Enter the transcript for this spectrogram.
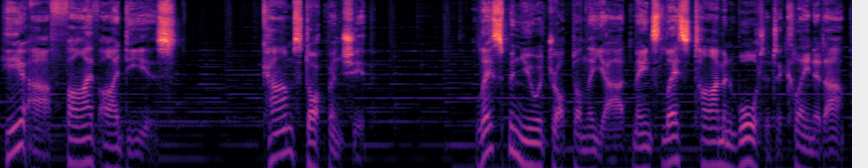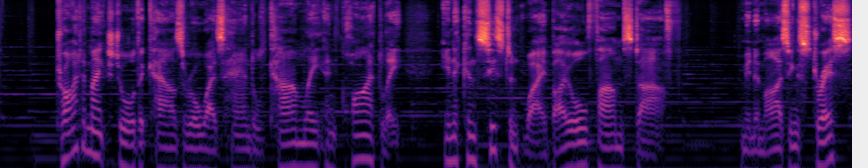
Here are five ideas. Calm stockmanship. Less manure dropped on the yard means less time and water to clean it up. Try to make sure the cows are always handled calmly and quietly in a consistent way by all farm staff. Minimising stress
